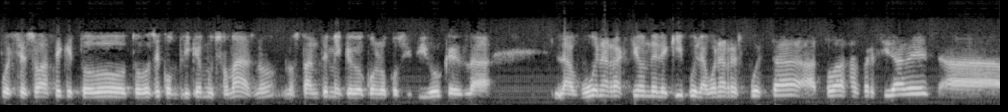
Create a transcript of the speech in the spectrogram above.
pues eso hace que todo todo se complique mucho más, ¿no? No obstante, me quedo con lo positivo, que es la, la buena reacción del equipo y la buena respuesta a todas las adversidades, a,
